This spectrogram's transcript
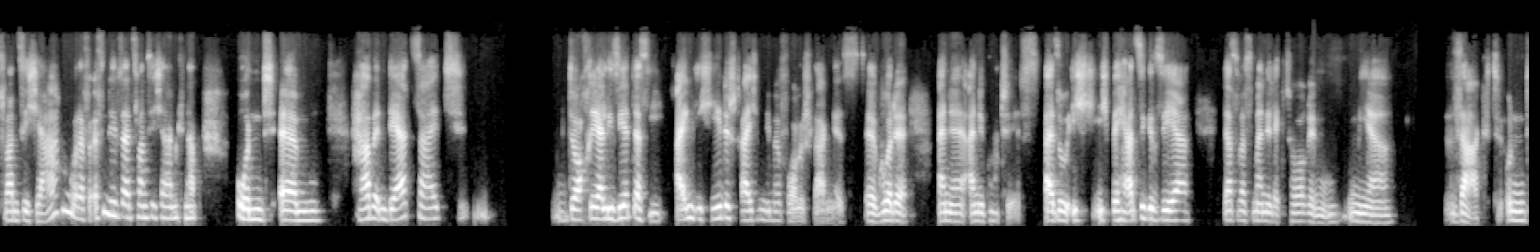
20 Jahren oder veröffentliche seit 20 Jahren knapp und ähm, habe in der Zeit doch realisiert, dass sie eigentlich jede Streichung, die mir vorgeschlagen ist, äh, wurde, eine, eine gute ist. Also ich, ich beherzige sehr das, was meine Lektorin mir sagt. Und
